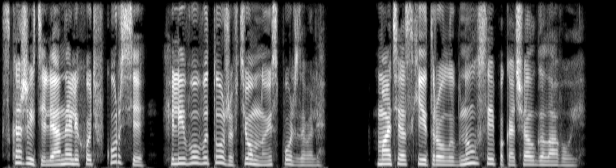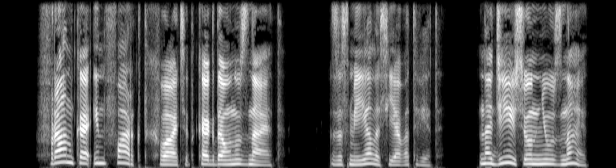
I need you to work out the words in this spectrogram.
Скажите, Леонели хоть в курсе, или его вы тоже в темную использовали? Матиас хитро улыбнулся и покачал головой. Франка инфаркт хватит, когда он узнает. Засмеялась я в ответ. Надеюсь, он не узнает.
